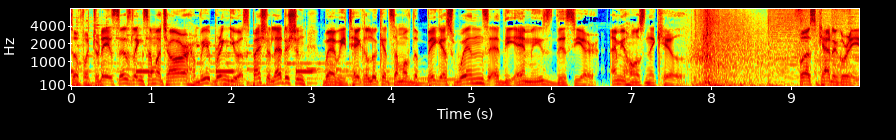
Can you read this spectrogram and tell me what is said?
So for today's Sizzling Samachar, we bring you a special edition where we take a look at some of the biggest wins at the Emmys this year. I'm your host Nikhil. First category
